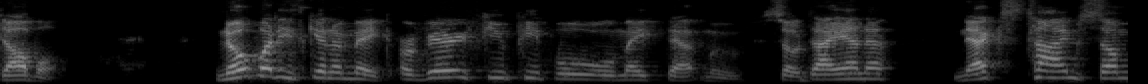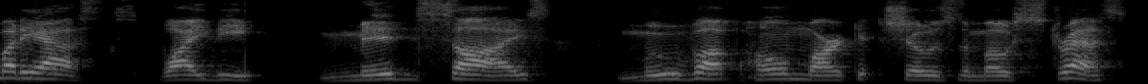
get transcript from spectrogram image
double. Nobody's going to make, or very few people will make that move. So, Diana, next time somebody asks why the mid size move up home market shows the most stress,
